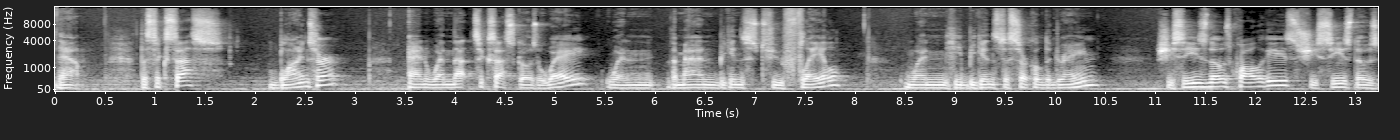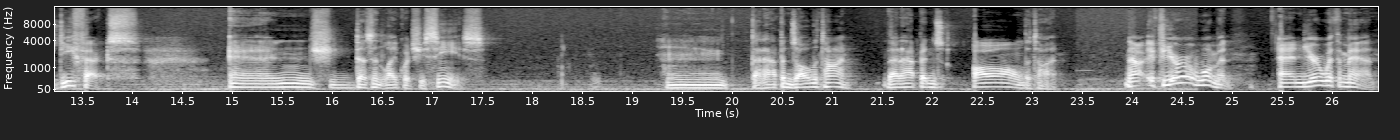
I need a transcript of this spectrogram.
Yeah. The success blinds her, and when that success goes away, when the man begins to flail, when he begins to circle the drain, she sees those qualities, she sees those defects, and she doesn't like what she sees. Mm, that happens all the time. That happens all the time. Now, if you're a woman and you're with a man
